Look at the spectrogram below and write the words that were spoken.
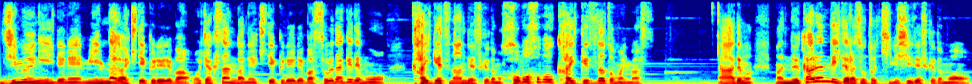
ジムニーでね、みんなが来てくれれば、お客さんがね、来てくれれば、それだけでも解決なんですけども、ほぼほぼ解決だと思います。あでも、まあ、ぬかるんでいたらちょっと厳しいですけども、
